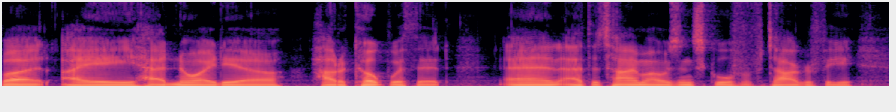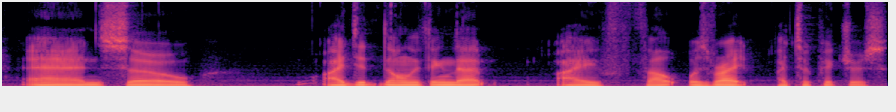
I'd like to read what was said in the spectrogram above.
but I had no idea how to cope with it. And at the time, I was in school for photography, and so I did the only thing that I felt was right. I took pictures,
